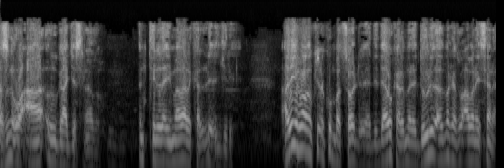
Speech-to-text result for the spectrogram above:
asna uu gaajasnaado intii la imaadaa la kala dhici jiray. Adiga maadan kici kunbaad soo dhici hadde daawo kale male dowlad aad markaas u cabanaysana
